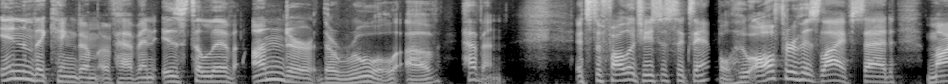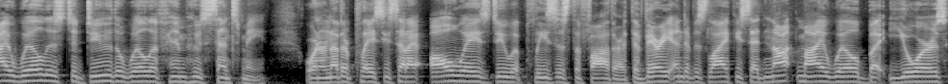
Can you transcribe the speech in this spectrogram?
in the kingdom of heaven is to live under the rule of heaven. It's to follow Jesus' example, who all through his life said, My will is to do the will of him who sent me. Or in another place, he said, I always do what pleases the Father. At the very end of his life, he said, Not my will, but yours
